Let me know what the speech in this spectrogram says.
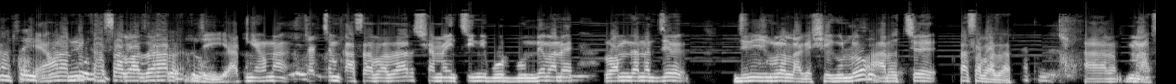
আছে? এখন আপনি কাঁচা বাজার জি আপনি এখন কাঁচা বাজার সেমাই চিনি বুট বুন্দে মানে রমজানের যে জিনিসগুলো লাগে সেগুলো আর হচ্ছে কাঁচা বাজার আর মাছ।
